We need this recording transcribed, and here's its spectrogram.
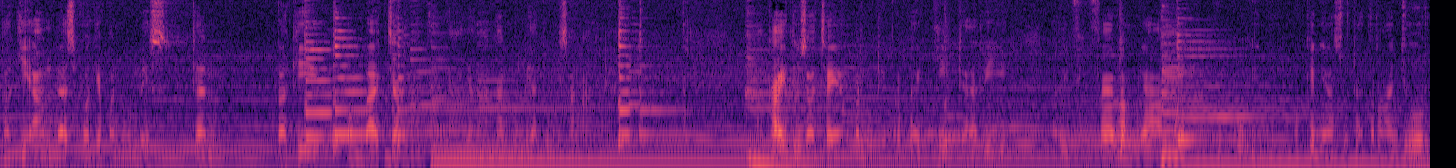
bagi Anda sebagai penulis dan bagi pembaca nantinya Maka itu saja yang perlu diperbaiki dari review film ya atau buku ini. Mungkin yang sudah terlanjur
